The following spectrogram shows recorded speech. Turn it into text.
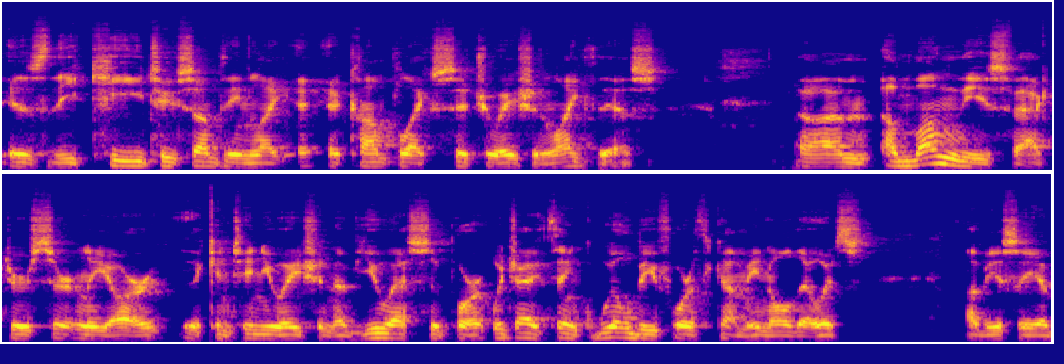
is the key to something like a, a complex situation like this. Um, among these factors, certainly are the continuation of U.S. support, which I think will be forthcoming, although it's obviously a,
